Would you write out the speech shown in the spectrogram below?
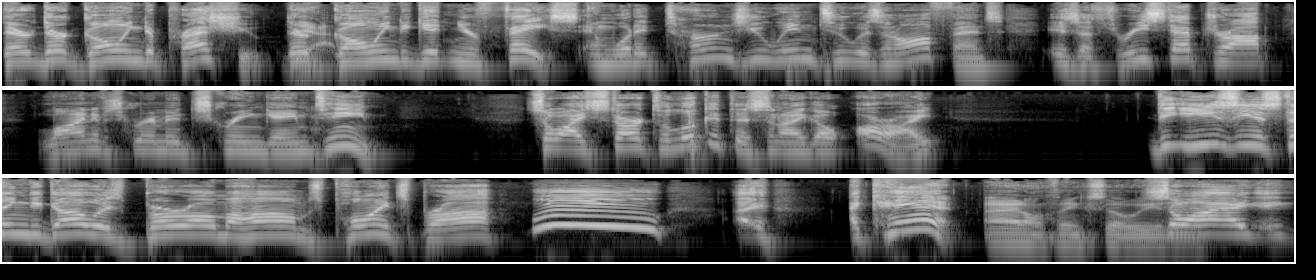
They're, they're going to press you. They're Yeah. going to get in your face. And what it turns you into as an offense is a three step drop, line of scrimmage, screen game team. So I start to look at this and I go, all right, the easiest thing to go is Burrow Mahomes points, brah. Woo! I I can't. I don't think so either. So I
